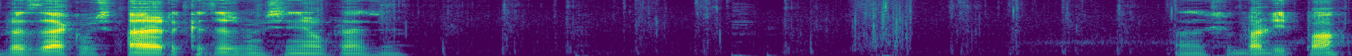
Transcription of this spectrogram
Bez za jakąś ARK też bym się nie obraził. Ale chyba lipa.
